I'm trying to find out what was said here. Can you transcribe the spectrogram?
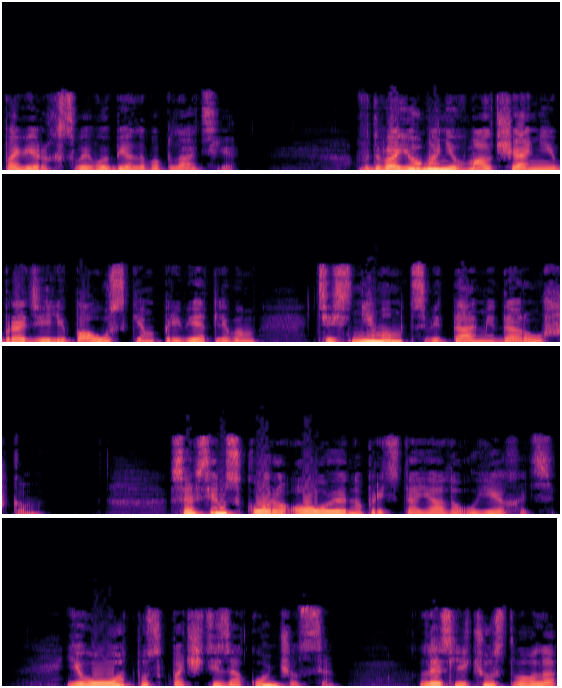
поверх своего белого платья. Вдвоем они в молчании бродили по узким, приветливым, теснимым цветами дорожкам. Совсем скоро Оуэну предстояло уехать. Его отпуск почти закончился. Лесли чувствовала,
